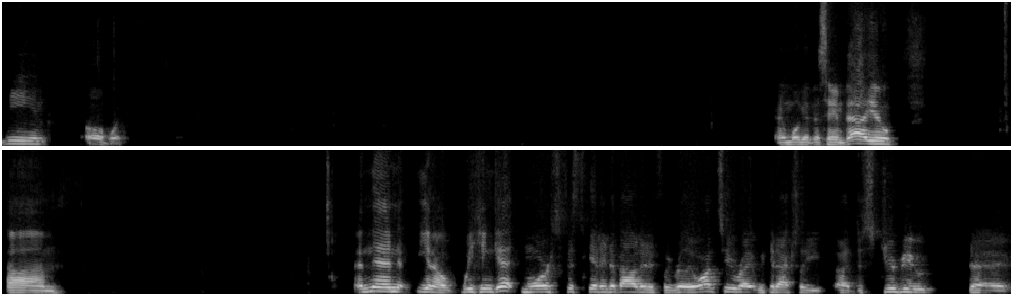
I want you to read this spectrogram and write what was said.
mean. Oh boy. And we'll get the same value. Um, and then, you know, we can get more sophisticated about it if we really want to, right? We could actually uh, distribute the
